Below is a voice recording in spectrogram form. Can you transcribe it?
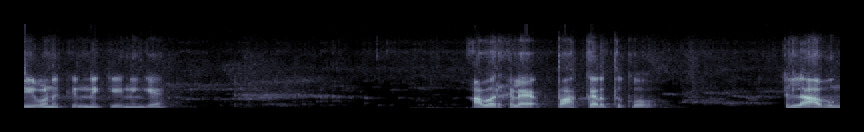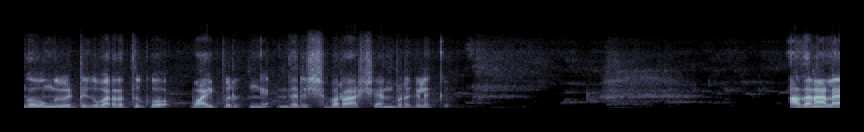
ஜீவனுக்கு இன்றைக்கி நீங்கள் அவர்களை பார்க்குறதுக்கோ இல்லை அவங்க உங்கள் வீட்டுக்கு வர்றதுக்கோ வாய்ப்பு இருக்குங்க இந்த ரிஷபராசி அன்பர்களுக்கு. அதனால்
